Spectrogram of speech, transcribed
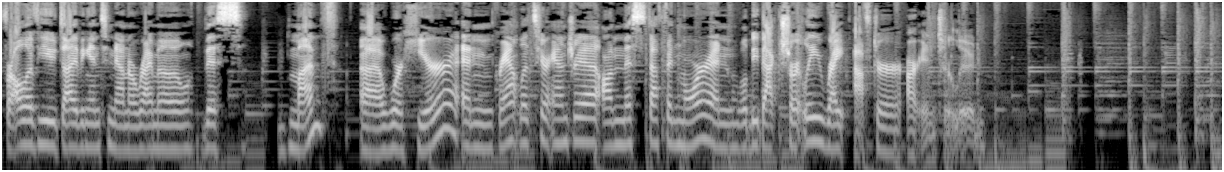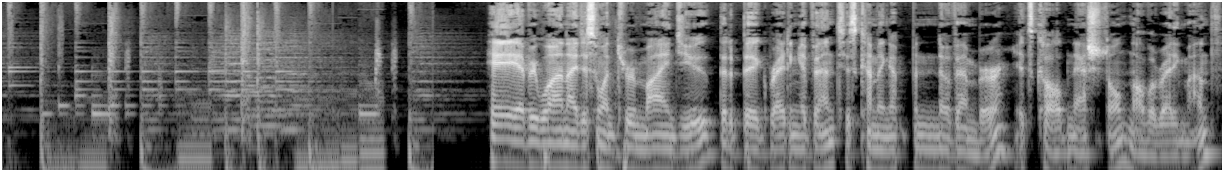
for all of you diving into nanowrimo this month uh, we're here. And grant let's hear andrea on this stuff and more and we'll be back shortly right after our interlude Hey everyone, I just want to remind you that a big writing event is coming up in November. It's called National Novel Writing Month.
